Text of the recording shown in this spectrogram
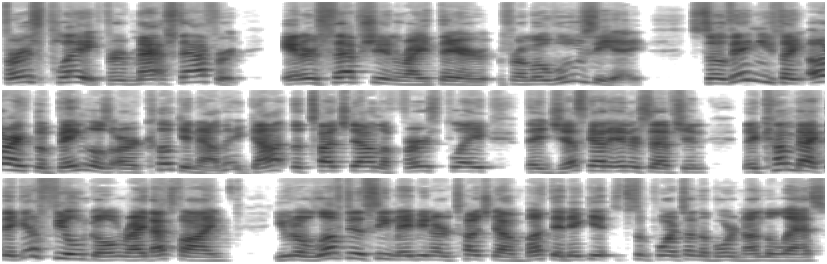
First play for Matt Stafford interception right there from Awuzie. So then you think, all right, the Bengals are cooking now. They got the touchdown the first play. They just got an interception. They come back, they get a field goal, right? That's fine. You would have loved to see maybe another touchdown, but they did get some points on the board nonetheless.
